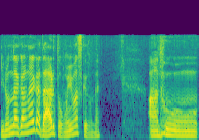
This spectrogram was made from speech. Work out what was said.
いろんな考え方あると思いますけどね。あのー、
